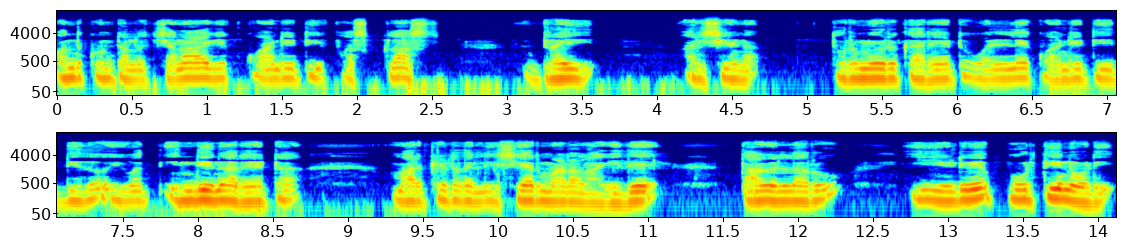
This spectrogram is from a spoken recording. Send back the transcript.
ಒಂದು ಕ್ವಿಂಟಲು. ಚೆನ್ನಾಗಿ ಕ್ವಾಂಟಿಟಿ ಫಸ್ಟ್ ಕ್ಲಾಸ್ ಡ್ರೈ ಅರಿಶಿಣ. ತುರುಮೂರಿಕ ರೇಟ್ ಒಳ್ಳೆ ಕ್ವಾಂಟಿಟಿ ಇದ್ದಿದ್ದು ಇವತ್ತು ಇಂದಿನ ರೇಟ ಮಾರ್ಕೆಟದಲ್ಲಿ ಶೇರ್ ಮಾಡಲಾಗಿದೆ. ತಾವೆಲ್ಲರೂ ಈ ಇಡುವೆ ಪೂರ್ತಿ ನೋಡಿ.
